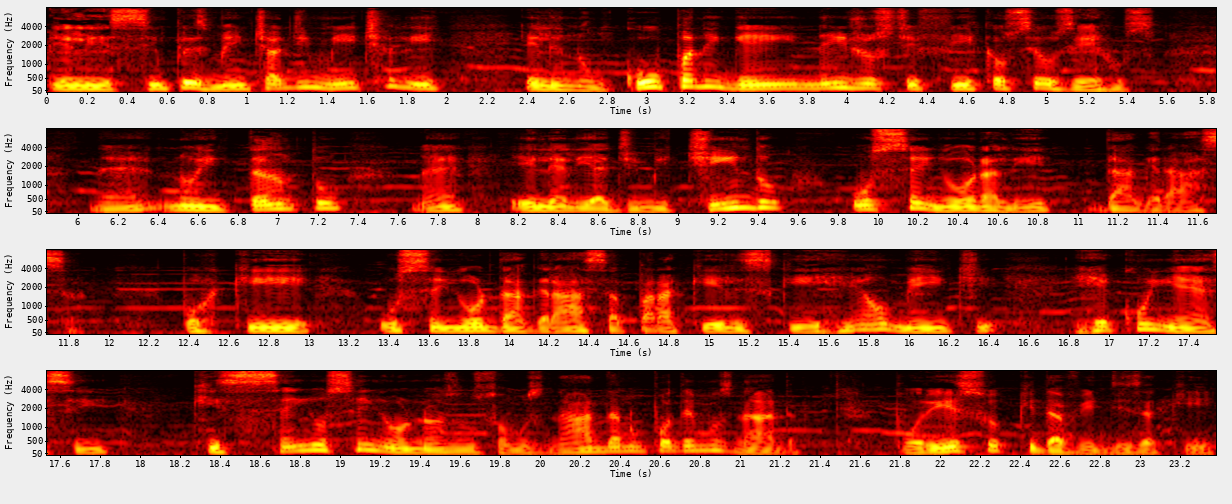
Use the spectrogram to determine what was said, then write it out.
ele simplesmente admite ali. Ele não culpa ninguém, nem justifica os seus erros. Né? No entanto, né, ele ali admitindo, o Senhor ali dá graça. Porque o Senhor dá graça para aqueles que realmente reconhecem que sem o Senhor nós não somos nada, não podemos nada. Por isso que Davi diz aqui:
